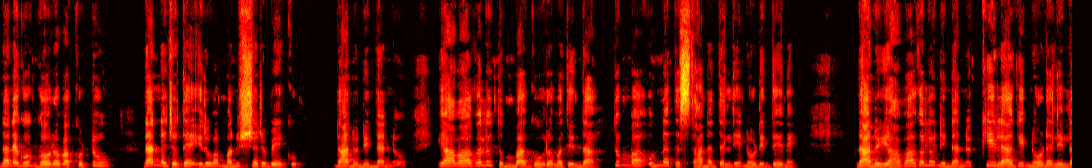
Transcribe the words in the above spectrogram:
ನನಗೂ ಗೌರವ ಕೊಟ್ಟು ನನ್ನ ಜೊತೆ ಇರುವ ಮನುಷ್ಯರು ಬೇಕು. ನಾನು ನಿನ್ನನ್ನು ಯಾವಾಗಲೂ ತುಂಬ ಗೌರವದಿಂದ, ತುಂಬ ಉನ್ನತ ಸ್ಥಾನದಲ್ಲಿ ನೋಡಿದ್ದೇನೆ. ನಾನು ಯಾವಾಗಲೂ ನಿನ್ನನ್ನು ಕೀಳಾಗಿ ನೋಡಲಿಲ್ಲ.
